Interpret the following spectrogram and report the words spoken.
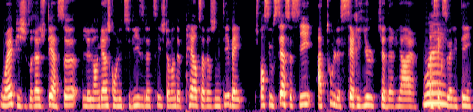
Ouais, puis je voudrais ajouter à ça le langage qu'on utilise là, tu sais justement de perdre sa virginité, ben je pense que c'est aussi associé à tout le sérieux qu'il y a derrière la sexualité.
